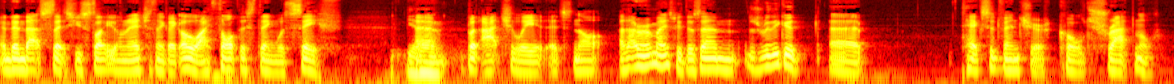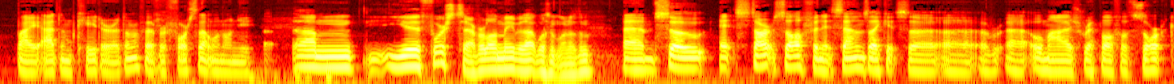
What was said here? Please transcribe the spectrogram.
and then that sets you slightly on edge to think like, oh, I thought this thing was safe. Yeah, Um, but actually, it's not. That reminds me. There's um, there's a really good uh, text adventure called Shrapnel by Adam Cadre. I don't know if I ever forced that one on you. um, you forced several on me, but that wasn't one of them. Um, so it starts off and it sounds like it's a, a, a, homage ripoff of Zork.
